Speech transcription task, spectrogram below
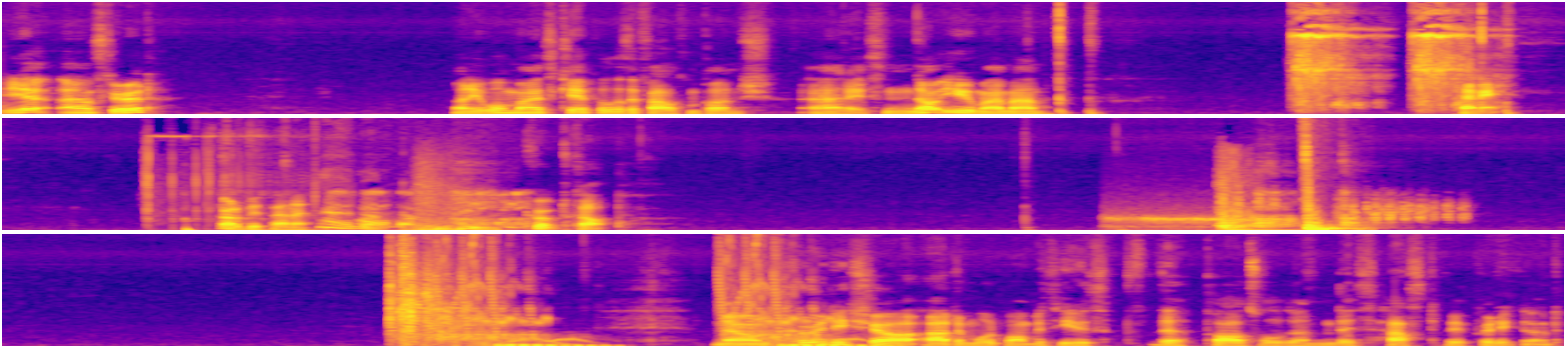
Yeah, that's good. Only one man's capable of the Falcon Punch, and it's not you, my man. Penny. Gotta be Penny. Penny. Corrupt cop. Now, I'm pretty sure Adam would want me to use the portal gun. This has to be pretty good.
